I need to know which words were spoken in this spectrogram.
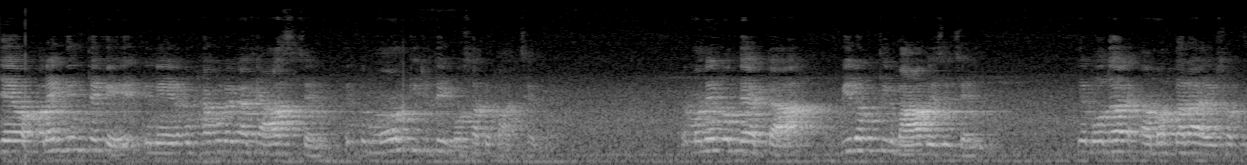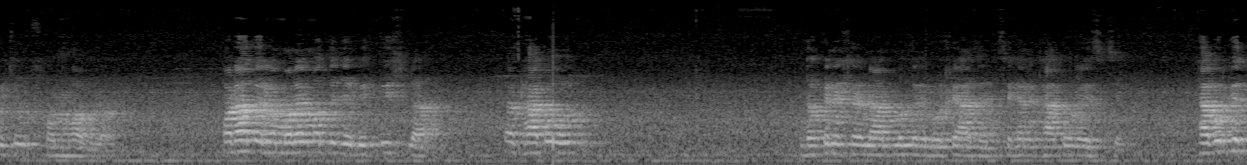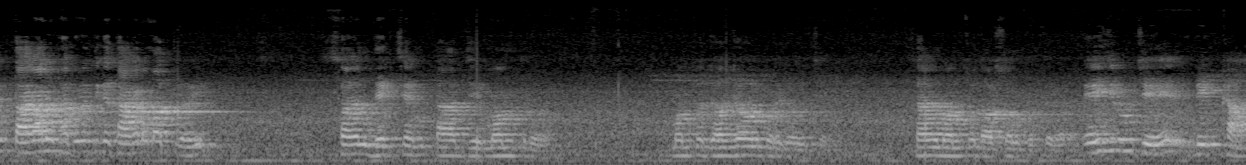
যে অনেকদিন থেকে তিনি এরকম ঠাকুরের কাছে আসছেন, কিন্তু মন কিছুতেই বসাতে পারছেন মনের মধ্যে একটা বিরক্তির ভাব এসেছেন যে বোধ আমার দ্বারা এইসব কিছু সম্ভব নয়। হঠাৎ এরকম মনের মধ্যে যে বিতৃষ্ণা ঠাকুর দক্ষিণেশ্বরী নাথ মন্দিরে বসে আছেন, সেখানে ঠাকুর এসছে। ঠাকুরকে তাকানো, ঠাকুরের দিকে তাকানো মাত্রই স্বয়ং দেখছেন তার যে মন্ত্র মন্ত্র জল জল করে জ্বলছে, স্বয়ং মন্ত্র দর্শন করতে পারে। এই যে যে দীক্ষা,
